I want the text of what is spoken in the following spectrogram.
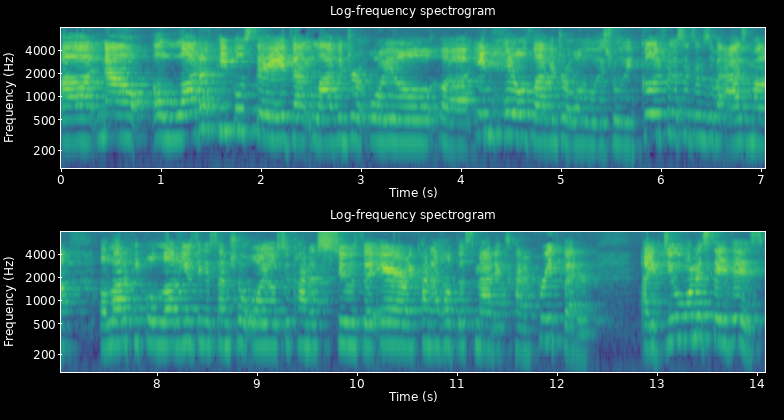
Uh, now, a lot of people say that lavender oil, uh, inhaled lavender oil is really good for the symptoms of asthma. A lot of people love using essential oils to kind of soothe the air and kind of help asthmatics kind of breathe better. I do want to say this,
